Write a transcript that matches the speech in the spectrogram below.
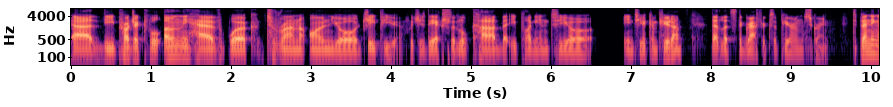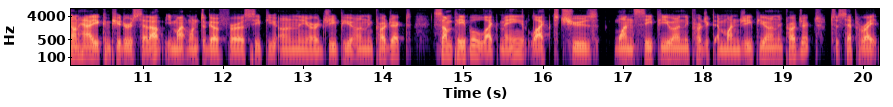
uh, the project will only have work to run on your GPU, which is the extra little card that you plug into your into your computer that lets the graphics appear on the screen. Depending on how your computer is set up, you might want to go for a CPU only or a GPU only project. Some people, like me, like to choose one CPU only project and one GPU only project to separate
